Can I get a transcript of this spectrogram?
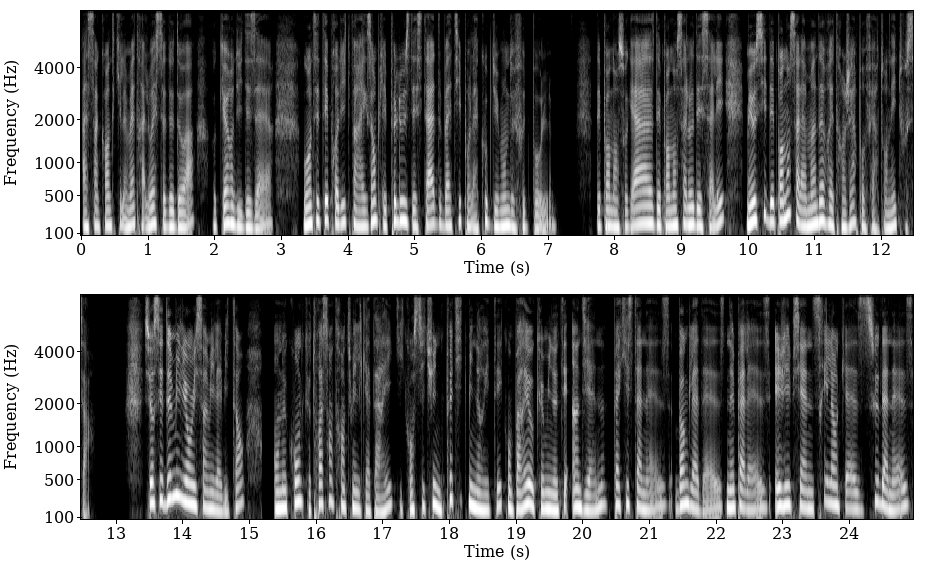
à 50 km à l'ouest de Doha, au cœur du désert, où ont été produites par exemple les pelouses des stades bâtis pour la Coupe du monde de football. Dépendance au gaz, dépendance à l'eau dessalée, mais aussi dépendance à la main-d'œuvre étrangère pour faire tourner tout ça. Sur ces 2 800 000 habitants, on ne compte que 330 000 Qataris, qui constituent une petite minorité comparée aux communautés indiennes, pakistanaises, bangladaises, népalaises, égyptiennes, sri-lankaises, soudanaises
